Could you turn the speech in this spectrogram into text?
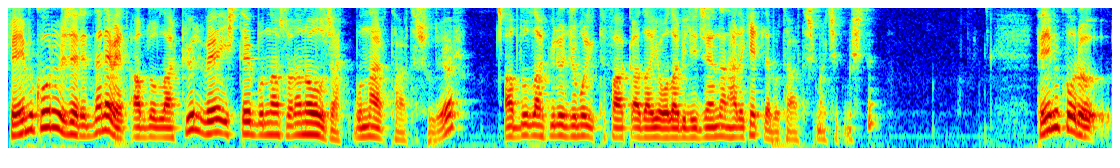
Fehmi Koru üzerinden evet Abdullah Gül ve işte bundan sonra ne olacak bunlar tartışılıyor. Abdullah Gül'ün Cumhur İttifakı adayı olabileceğinden hareketle bu tartışma çıkmıştı. Fehmi Koru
